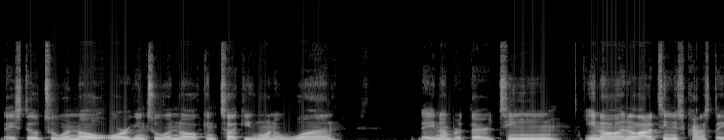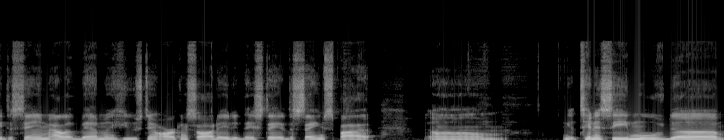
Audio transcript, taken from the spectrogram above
They still two and zero. Oregon two and zero. Kentucky one and one. They number 13. You know, and a lot of teams kind of stayed the same. Alabama, Houston, Arkansas, they they stayed at the same spot. Um, Tennessee moved up.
